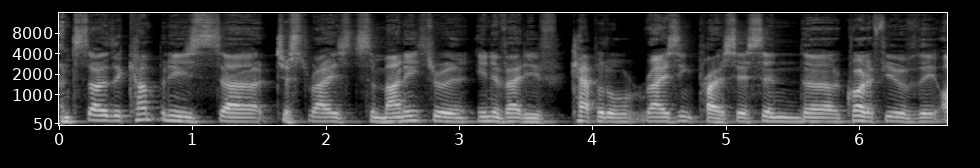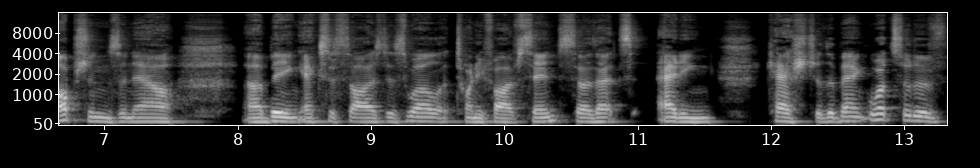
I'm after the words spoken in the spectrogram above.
And so the company's uh, just raised some money through an innovative capital raising process, and uh, quite a few of the options are now uh, being exercised as well at 25 cents. So that's adding cash to the bank. What sort of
